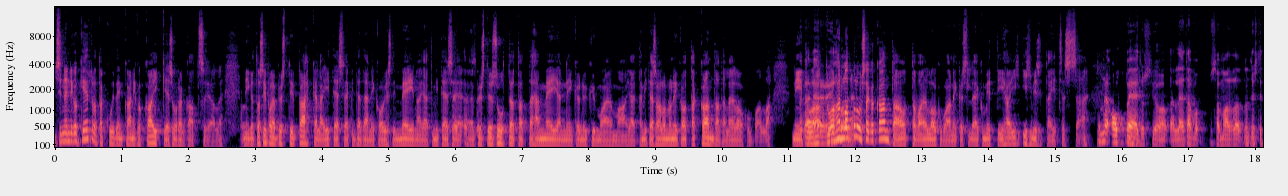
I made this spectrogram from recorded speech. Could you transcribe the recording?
sinne ei niin kerrota kuitenkaan niin kaikkea suuren katsojalle. Niin tosi paljon pystyy pähkällä itse sille, mitä tämä niin oikeasti meinaa, ja että miten se pystyy suhteuttamaan tähän meidän niin nykymaailmaan, ja että mitä se on halunnut niin ottaa kantaa tällä elokuvalla. Niin tuo, tuohan loppujen lopuksi aika kantaa ottava elokuva, niin silleen, kun miettii ihan ihmisyyttä itsessään. Sellainen opetus, joo, tälleen tavo- samalla, no tietysti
